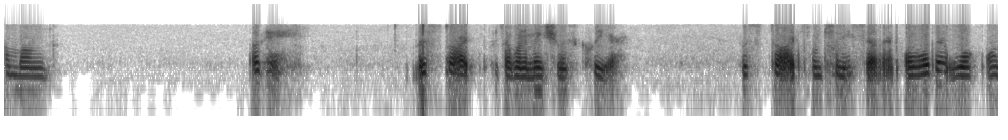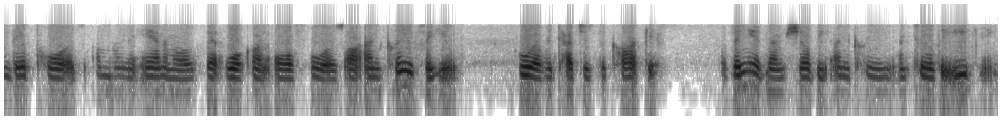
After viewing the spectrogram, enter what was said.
among. Okay, let's start because I want to make sure it's clear. Let's start from 27. All that walk on their paws among the animals that walk on all fours are unclean for you. Whoever touches the carcass of any of them shall be unclean until the evening.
